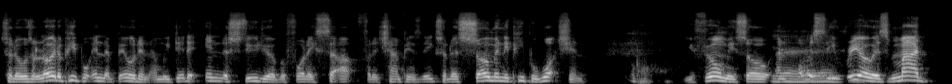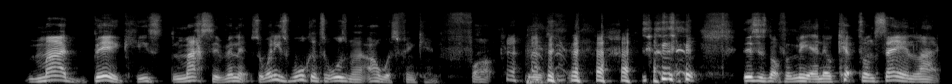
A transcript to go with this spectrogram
so there was a load of people in the building, and we did it in the studio before they set up for the Champions League. So there's so many people watching. Oh. You feel me? So Yeah, and obviously yeah. Rio is mad, mad big. He's massive, in it. So when he's walking towards me, I was thinking, "Fuck, this. this is not for me." And they kept on saying like,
